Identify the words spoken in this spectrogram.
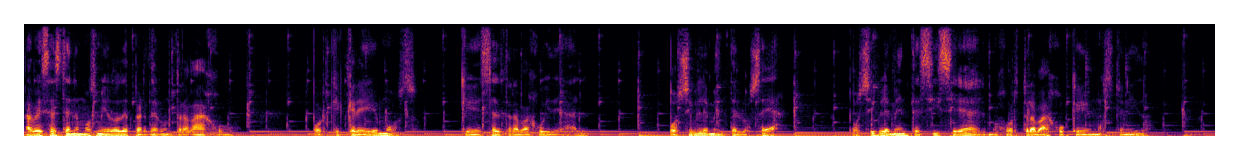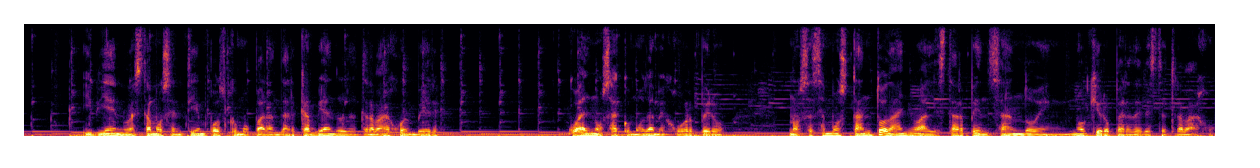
A veces tenemos miedo de perder un trabajo porque creemos que es el trabajo ideal. Posiblemente lo sea. Posiblemente sí sea el mejor trabajo que hemos tenido. Y bien, no estamos en tiempos como para andar cambiando de trabajo en ver cuál nos acomoda mejor, pero nos hacemos tanto daño al estar pensando en no quiero perder este trabajo,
